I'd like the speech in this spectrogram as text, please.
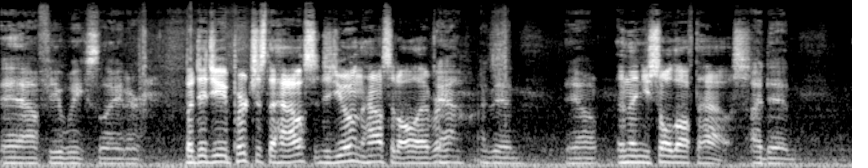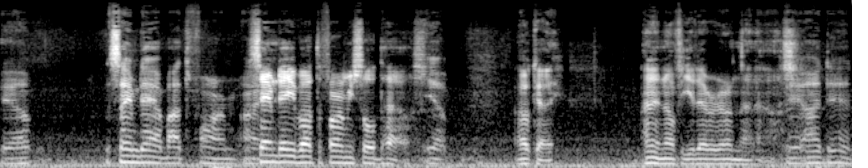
Yeah, a few weeks later. but did you purchase the house did you own the house at all ever Yeah, I did. Yep, and then you sold off the house I did. Yep. The same day I bought the farm. I, same day you bought the farm you sold the house Yep. okay i didn't know if you'd ever owned that house Yeah, I did.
